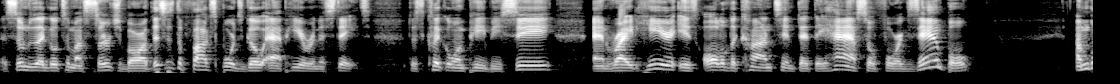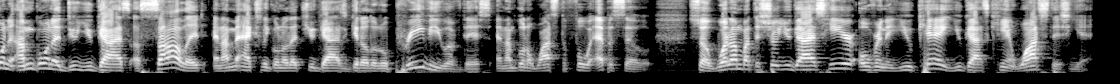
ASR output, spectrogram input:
as soon as I go to my search bar, this is the Fox Sports Go app here in the States. Just click on PBC. And right here is all of the content that they have. So for example, I'm gonna I'm gonna do you guys a solid, and I'm actually gonna let you guys get a little preview of this, and I'm gonna watch the full episode. So what I'm about to show you guys here over in the UK, you guys can't watch this yet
